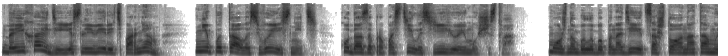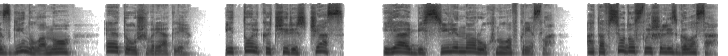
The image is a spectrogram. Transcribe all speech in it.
Да и Хайди, если верить парням, не пыталась выяснить, куда запропастилось ее имущество. Можно было бы понадеяться, что она там и сгинула, но это уж вряд ли. И только через час я обессиленно рухнула в кресло. Отовсюду слышались голоса.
